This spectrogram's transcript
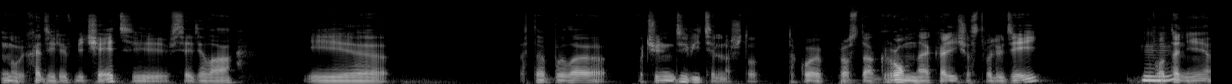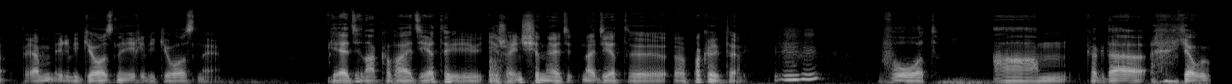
Ну, ходили в мечеть и все дела. И это было очень удивительно, что такое просто огромное количество людей, вот Мгм. они прям религиозные, религиозные. И одинаково одеты, и, и женщины оде- одеты, э, покрыты. Мгм. Вот. А когда я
